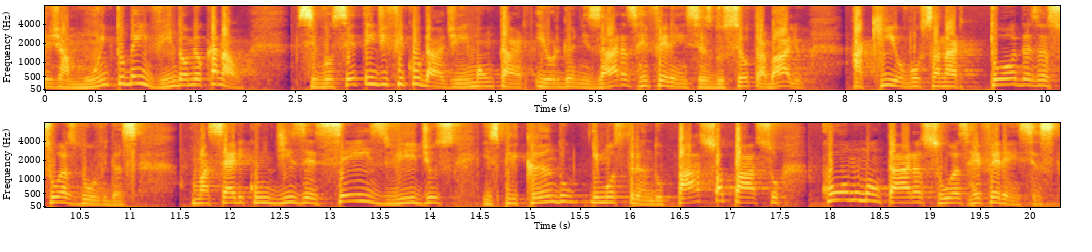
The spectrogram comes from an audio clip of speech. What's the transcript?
Seja muito bem-vindo ao meu canal. Se você tem dificuldade em montar e organizar as referências do seu trabalho, aqui eu vou sanar todas as suas dúvidas. Uma série com 16 vídeos explicando e mostrando passo a passo como montar as suas referências.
